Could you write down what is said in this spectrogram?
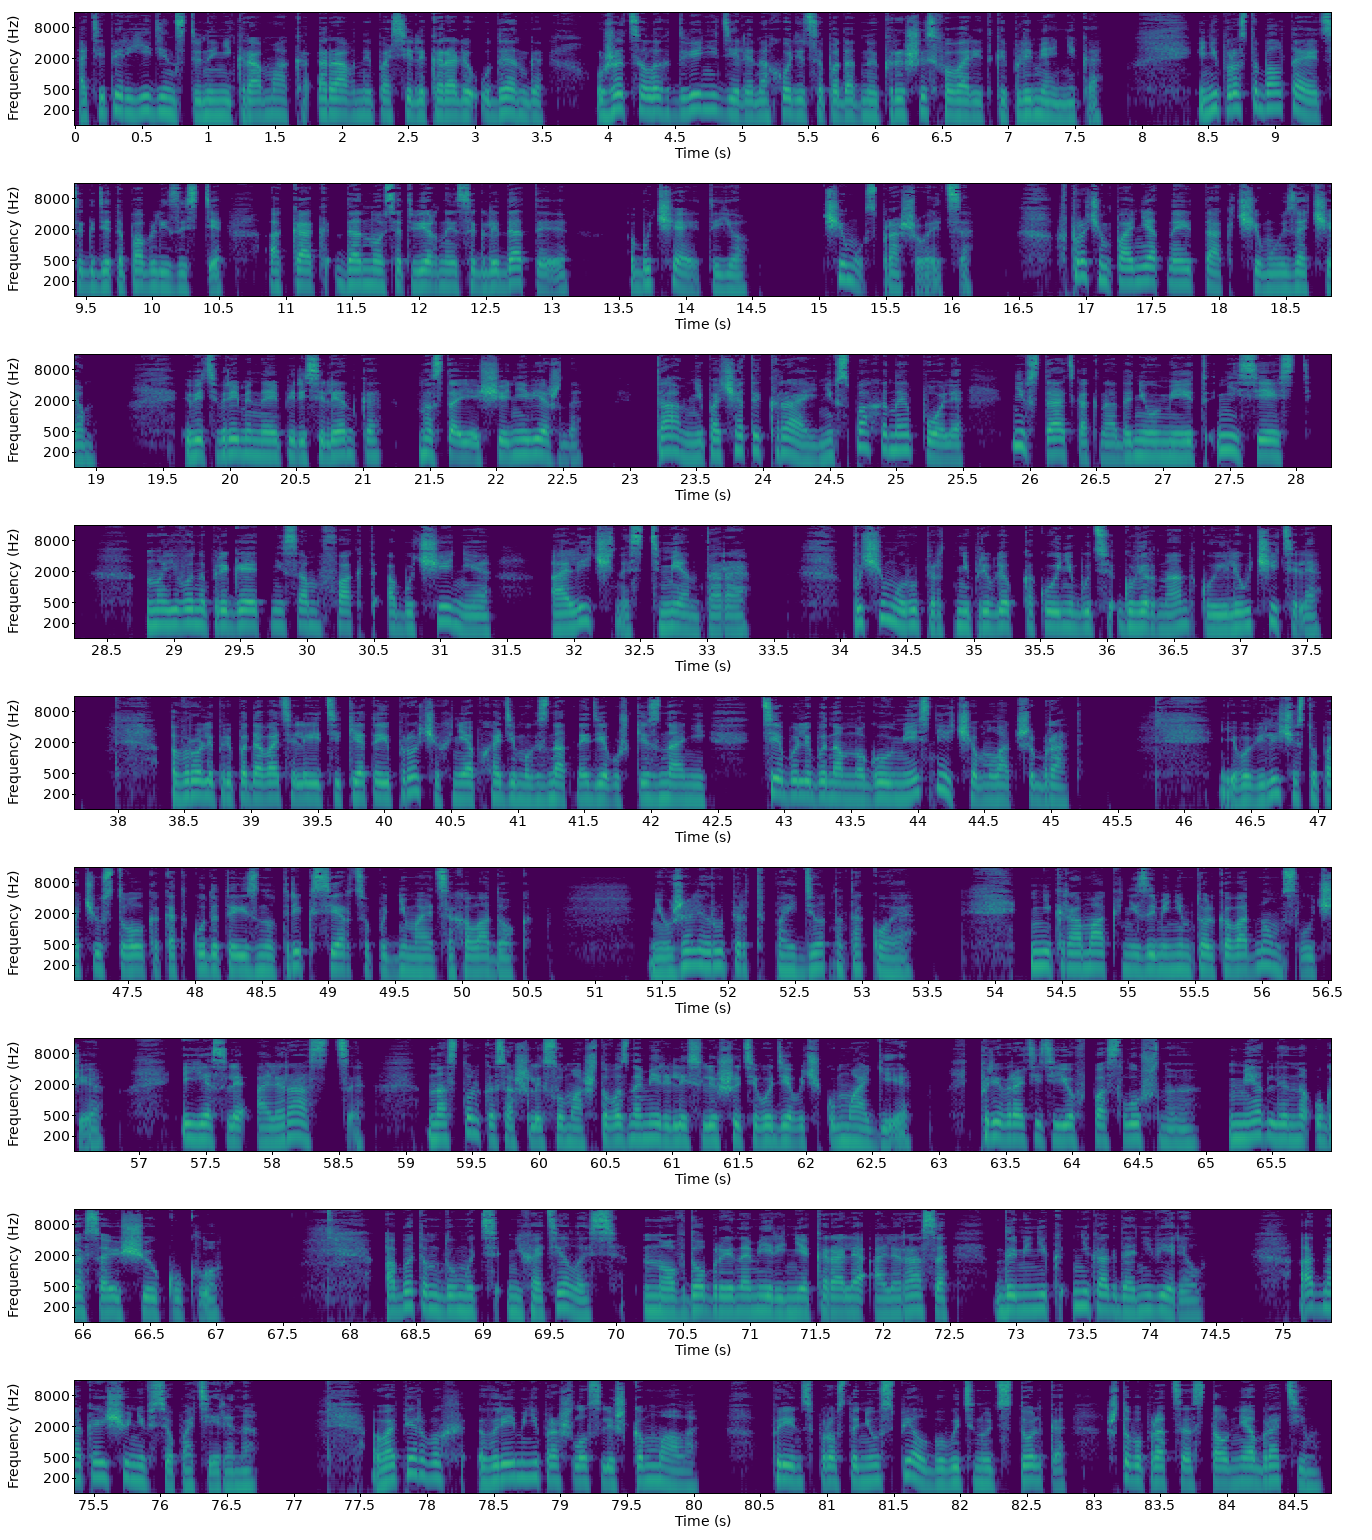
А теперь единственный некромаг, равный по силе королю Уденга, уже целых две недели находится под одной крышей с фавориткой племянника. И не просто болтается где-то поблизости, а как доносят верные соглядатые, обучает ее. Чему, спрашивается? Впрочем, понятно и так, чему и зачем. Ведь временная переселенка — настоящая невежда. Там ни початый край, ни вспаханное поле, ни встать как надо не умеет, ни сесть. Но его напрягает не сам факт обучения, а личность ментора. Почему Руперт не привлек какую-нибудь гувернантку или учителя? В роли преподавателя этикета и прочих необходимых знатной девушке знаний те были бы намного уместнее, чем младший брат. Его Величество почувствовал, как откуда-то изнутри к сердцу поднимается холодок. Неужели Руперт пойдет на такое? Некромаг незаменим только в одном случае. Если альрасцы настолько сошли с ума, что вознамерились лишить его девочку магии, превратить ее в послушную, медленно угасающую куклу. Об этом думать не хотелось, но в добрые намерения короля Альраса Доминик никогда не верил. Однако еще не все потеряно. Во-первых, времени прошло слишком мало — Принц просто не успел бы вытянуть столько, чтобы процесс стал необратим.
